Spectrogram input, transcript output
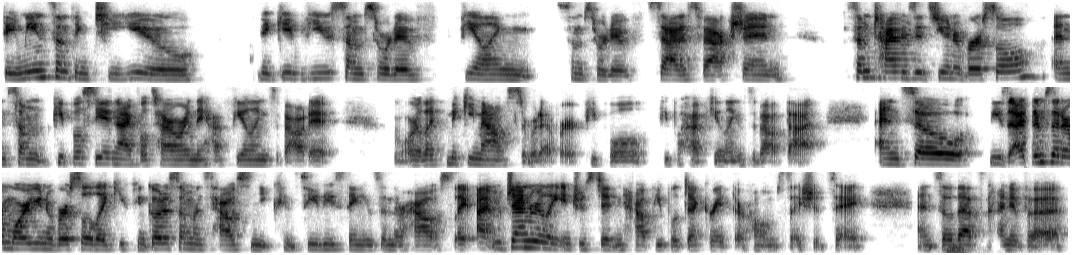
they mean something to you. They give you some sort of feeling, some sort of satisfaction. Sometimes it's universal, and some people see an Eiffel Tower and they have feelings about it, or like Mickey Mouse or whatever. People people have feelings about that. And so these items that are more universal, like you can go to someone's house and you can see these things in their house. Like I'm generally interested in how people decorate their homes, I should say. And so mm. that's kind of a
